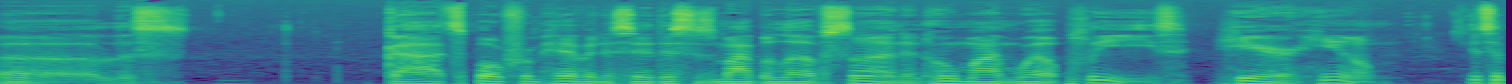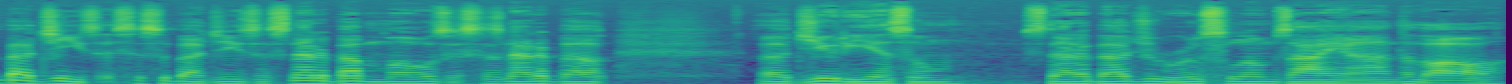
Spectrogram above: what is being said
Uh, this, God spoke from heaven and said, This is my beloved Son, in whom I'm well pleased. Hear him. It's about Jesus. It's about Jesus. It's not about Moses. It's not about uh, Judaism. It's not about Jerusalem, Zion, the law.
